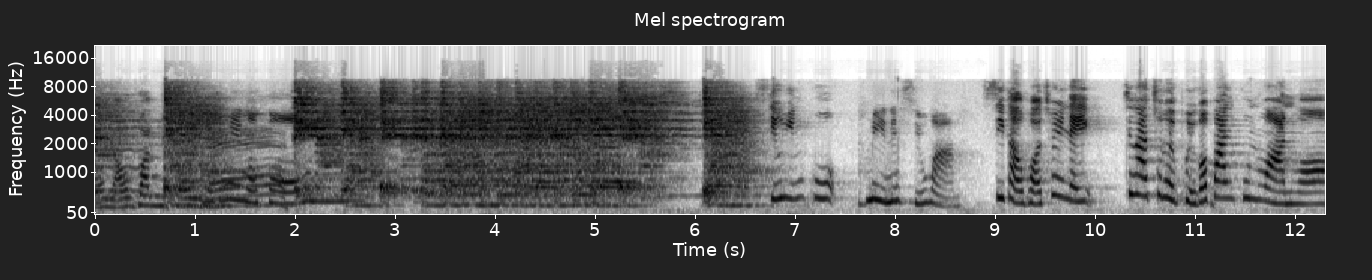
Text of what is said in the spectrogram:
我有分寸的。听我讲啦，小远姑，咩呢？小环，四头婆催你即刻出去陪嗰班官宦。我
